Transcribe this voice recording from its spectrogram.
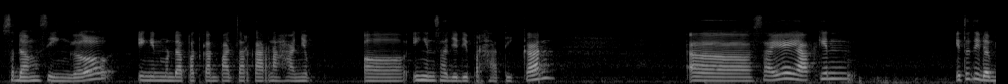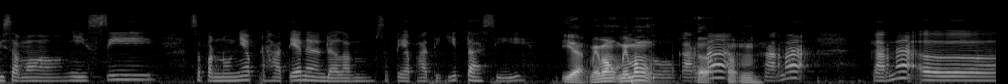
sedang single ingin mendapatkan pacar karena hanya uh, ingin saja diperhatikan uh, saya yakin itu tidak bisa mengisi sepenuhnya perhatian yang dalam setiap hati kita sih. Iya, memang gitu. memang karena uh, uh, uh. karena karena uh,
